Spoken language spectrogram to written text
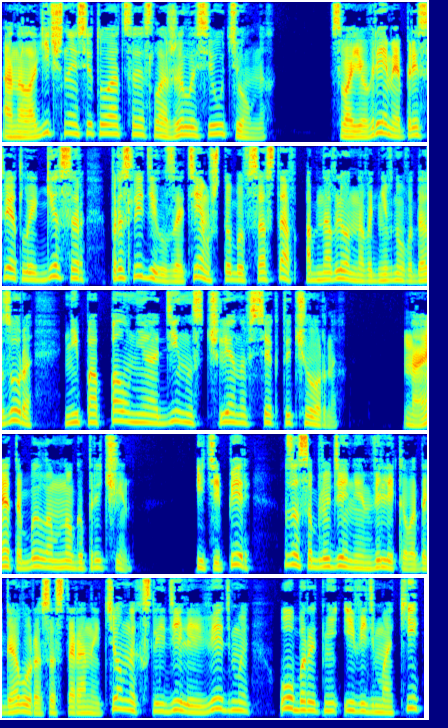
Аналогичная ситуация сложилась и у темных. В свое время Пресветлый Гессер проследил за тем, чтобы в состав обновленного дневного дозора не попал ни один из членов секты черных. На это было много причин. И теперь за соблюдением Великого договора со стороны темных следили ведьмы, оборотни и ведьмаки,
